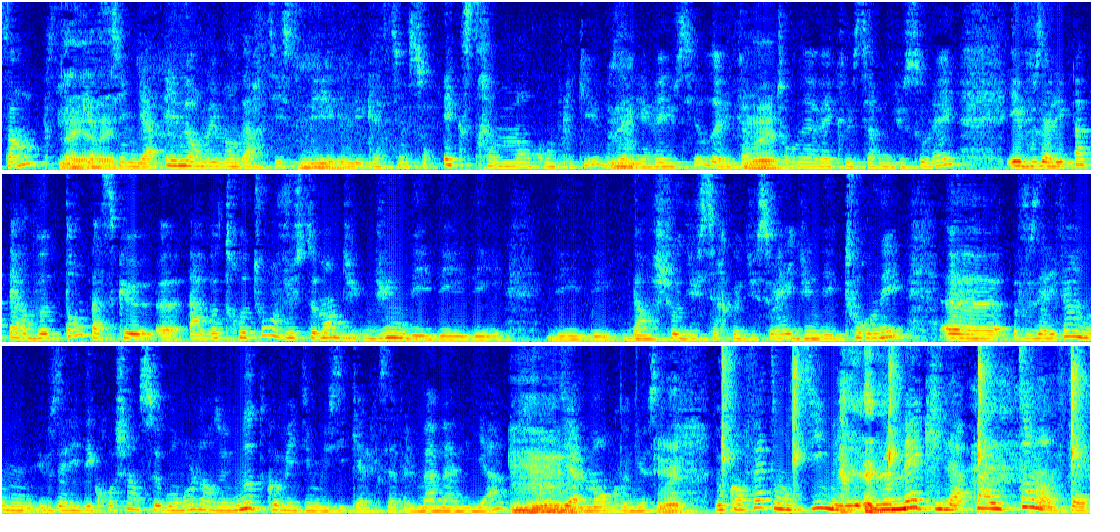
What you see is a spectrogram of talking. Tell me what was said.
simples. Les castings, il y a énormément d'artistes, mais mm. les castings sont extrêmement compliqués. Vous allez réussir, vous allez faire une tournée avec le Cirque du Soleil et vous n'allez pas perdre votre temps parce que euh, à votre retour justement d'une des, des, des d'un show du Cirque du Soleil, d'une des tournées, euh, vous, allez faire vous allez décrocher un second rôle dans une autre comédie musicale qui s'appelle Mamma Mia, qui est mmh. mondialement connue Donc en fait, on se dit, mais le, mec, il n'a pas le temps en fait.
